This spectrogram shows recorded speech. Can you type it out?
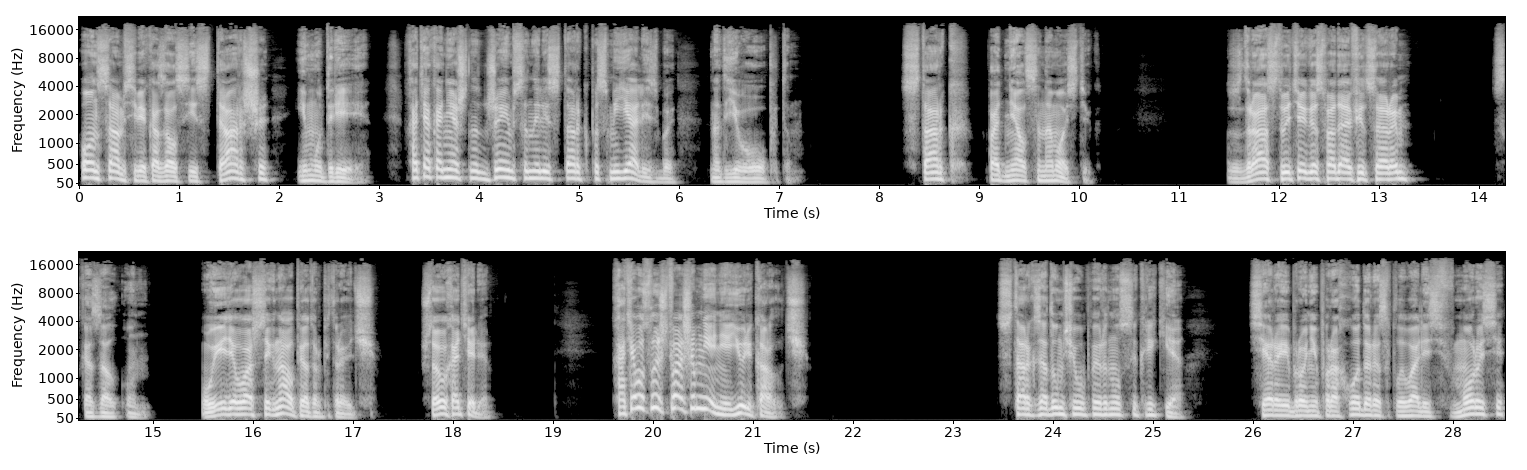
Он сам себе казался и старше, и мудрее. Хотя, конечно, Джеймсон или Старк посмеялись бы над его опытом. Старк поднялся на мостик. «Здравствуйте, господа офицеры», — сказал он. «Увидел ваш сигнал, Петр Петрович. Что вы хотели?» «Хотел услышать ваше мнение, Юрий Карлович». Старк задумчиво повернулся к реке. Серые бронепароходы расплывались в моросе,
